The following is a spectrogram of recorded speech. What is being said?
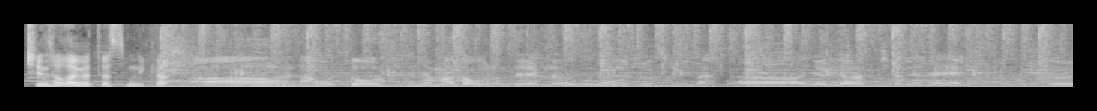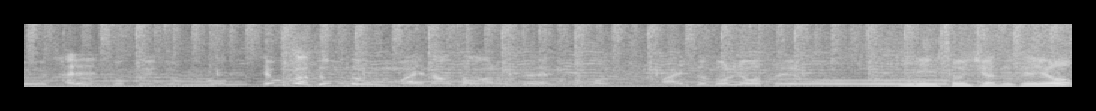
신소감이 어떻습니까? 아 나무도 한 년마다 오는데 너무너무 좋습니다 아 여기가 천연의 그 자연 조건이 좋고 새우가 너무너무 많이 나온다고 하는데 한번 많이들 놀려왔어요 예, 좋은 시간 되세요.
